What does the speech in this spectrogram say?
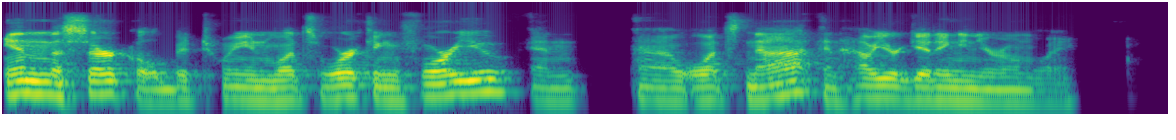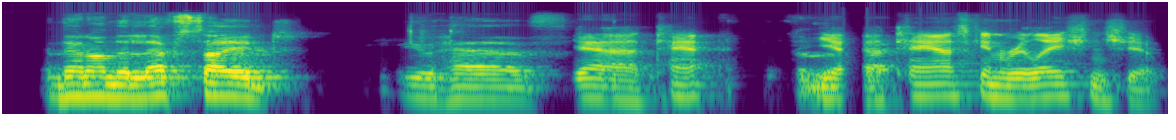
in the circle between what's working for you and uh, what's not, and how you're getting in your own way. And then on the left side, you have yeah, ta- yeah, task and relationship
